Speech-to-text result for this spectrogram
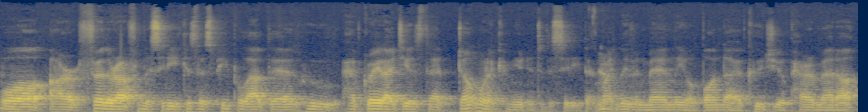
or are further out from the city because there's people out there who have great ideas that don't want to commute into the city that Yeah. might live in Manly or Bondi or Coogee or Parramatta,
